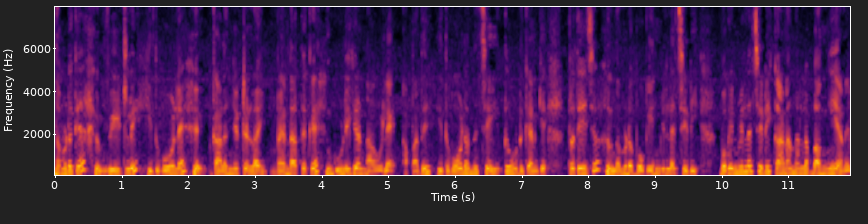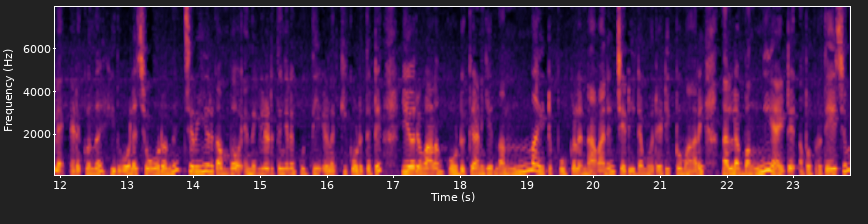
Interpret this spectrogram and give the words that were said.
നമ്മുടെയൊക്കെ വീട്ടിൽ ഇതുപോലെ കളഞ്ഞിട്ടുള്ള വേണ്ടാത്തൊക്കെ ഗുളിക ഉണ്ടാവൂലേ അപ്പം അത് ഇതുപോലെ ഒന്ന് ചെയ്ത് കൊടുക്കുകയാണെങ്കിൽ പ്രത്യേകിച്ച് നമ്മുടെ ബൊഗൈൻവില്ല ചെടി. ബൊഗൈൻവില്ല ചെടി കാണാൻ നല്ല ഭംഗിയാണ് അല്ലേ? ഇടയ്ക്കൊന്ന് ഇതുപോലെ ചോടൊന്ന് ചെറിയൊരു കമ്പോ എന്തെങ്കിലും എടുത്ത് ഇങ്ങനെ കുത്തി ഇളക്കി കൊടുത്തിട്ട് ഈ ഒരു വളം കൊടുക്കുകയാണെങ്കിൽ നന്നായിട്ട് പൂക്കൾ ഉണ്ടാവാനും ചെടീന്റെ മുരടിപ്പ് മാറി നല്ല ഭംഗിയായിട്ട്. അപ്പോൾ പ്രത്യേകിച്ചും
